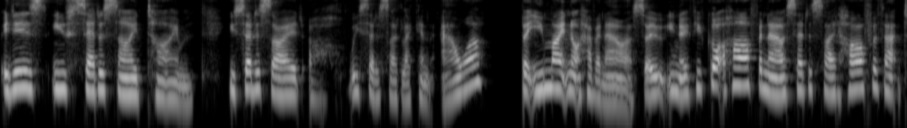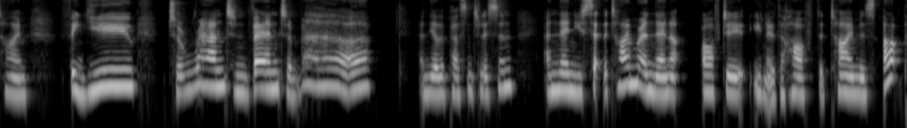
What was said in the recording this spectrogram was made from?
it is you set aside time. You set aside, oh, we set aside like an hour, but you might not have an hour. So, you know, if you've got half an hour, set aside half of that time for you to rant and vent and blah, and the other person to listen. And then you set the timer, and then after, you know, the half the time is up,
